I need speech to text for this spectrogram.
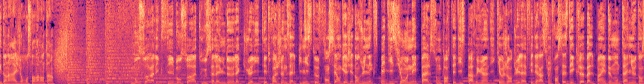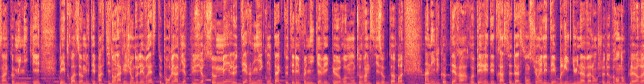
dans la région. Bonsoir Valentin. Bonsoir Alexis, bonsoir à tous. À la une de l'actualité, trois jeunes alpinistes français engagés dans une expédition au Népal sont portés disparus, a indiqué aujourd'hui la Fédération française des clubs alpins et de montagne dans un communiqué. Les trois hommes étaient partis dans la région de l'Everest pour gravir plusieurs sommets. Le dernier contact téléphonique avec eux remonte au 26 octobre. Un hélicoptère a repéré des traces d'ascension et les débris d'une avalanche de grande ampleur.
